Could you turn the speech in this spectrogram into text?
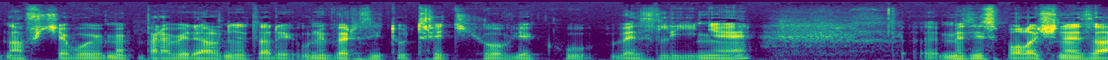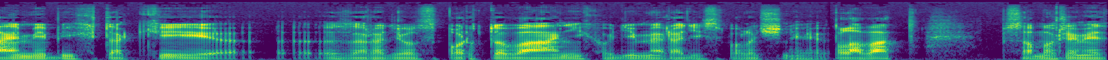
navštěvujeme pravidelně tady Univerzitu třetího věku ve Zlíně. Mezi společné zájmy bych taky eh, zaradil sportování, chodíme rádi společně plavat. Samozřejmě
